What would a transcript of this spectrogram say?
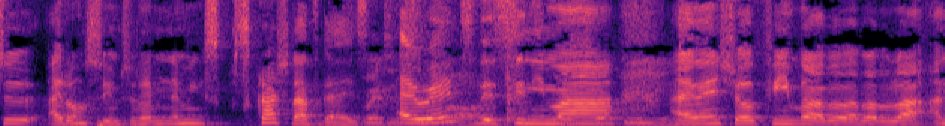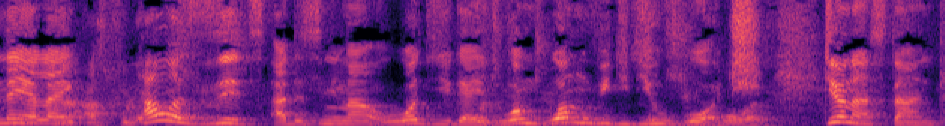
to. I don't swim, so let me, let me scratch that, guys. Went I went to the cinema, went. I went shopping. Blah blah blah blah blah. And then Yeah, you're like, I ask follow-up how was it at the cinema? What did you guys? What did What you what movie did you did you watch? watch? Do you understand?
